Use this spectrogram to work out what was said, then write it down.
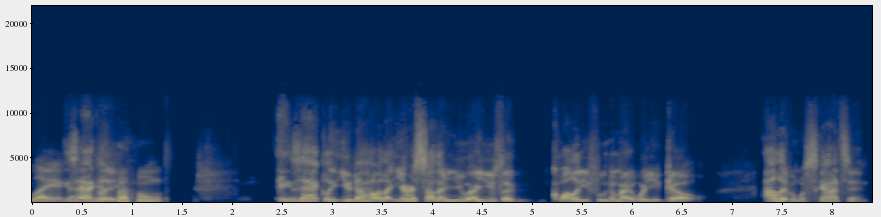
Like exactly. exactly. You know how like you're a southern you are used to quality food no matter where you go. I live in Wisconsin.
